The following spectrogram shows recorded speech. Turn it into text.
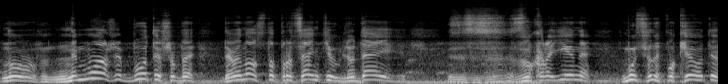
ну, не може бути, щоб 90% людей з України мусили покинути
